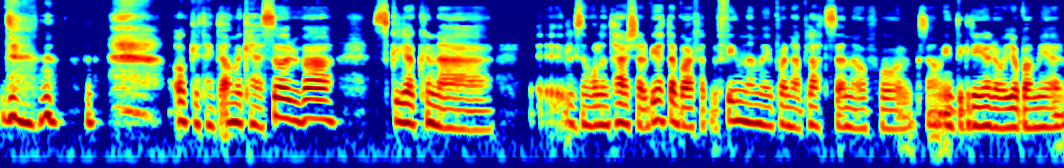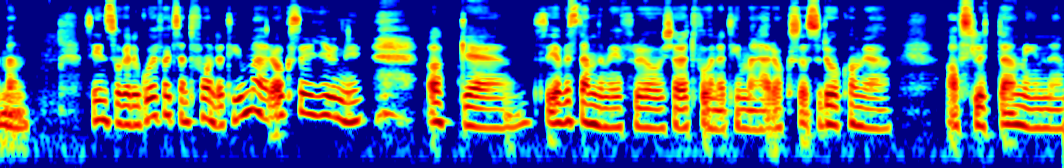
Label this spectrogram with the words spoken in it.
och jag tänkte, ah, men kan jag serva? Skulle jag kunna eh, liksom volontärsarbeta bara för att befinna mig på den här platsen och få liksom, integrera och jobba mer? Men så insåg jag att det går ju faktiskt en 200 timmar också i juni. Och, eh, så jag bestämde mig för att köra 200 timmar här också. Så då kommer jag avsluta min eh,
